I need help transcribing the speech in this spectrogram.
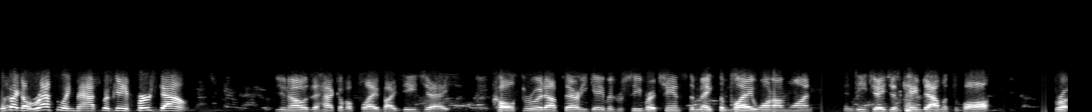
Looks like a wrestling match, but it's going to be first down. You know, it was a heck of a play by DJ. Cole threw it up there. He gave his receiver a chance to make the play one on one, and DJ just came down with the ball. Bro-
